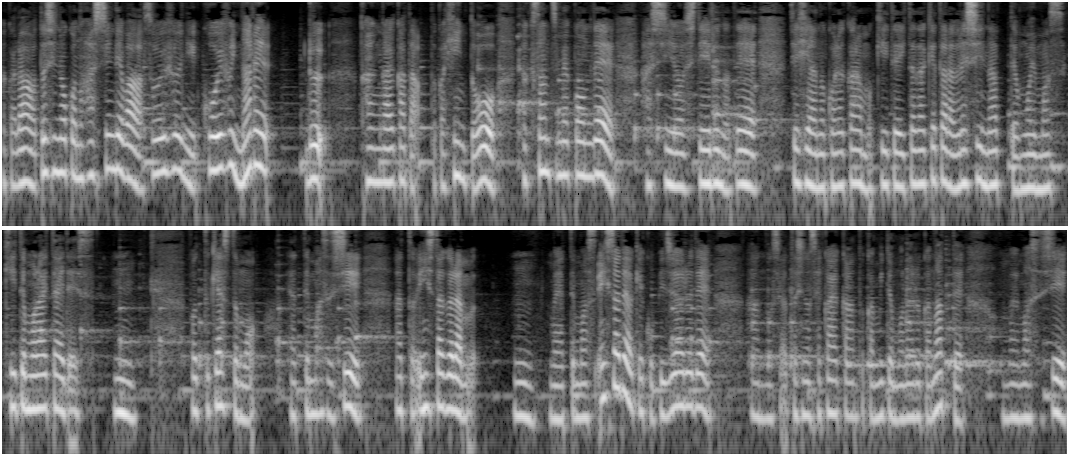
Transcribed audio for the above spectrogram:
だから私のこの発信ではそういうふうに、こういうふうになれる考え方とかヒントをたくさん詰め込んで発信をしているので、ぜひあのこれからも聞いていただけたら嬉しいなって思います。聞いてもらいたいです。うん。ポッドキャストもやってますし、あとインスタグラム、うん、もやってます。インスタでは結構ビジュアルであの私の世界観とか見てもらえるかなって思いますし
